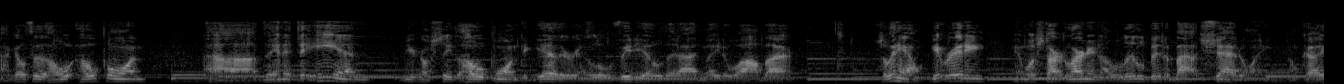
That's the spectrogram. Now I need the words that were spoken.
I go through the whole, whole poem. Uh, then at the end, you're going to see the whole poem together in a little video that I'd made a while back. So anyhow, get ready and we'll start learning a little bit about shadowing. Okay,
